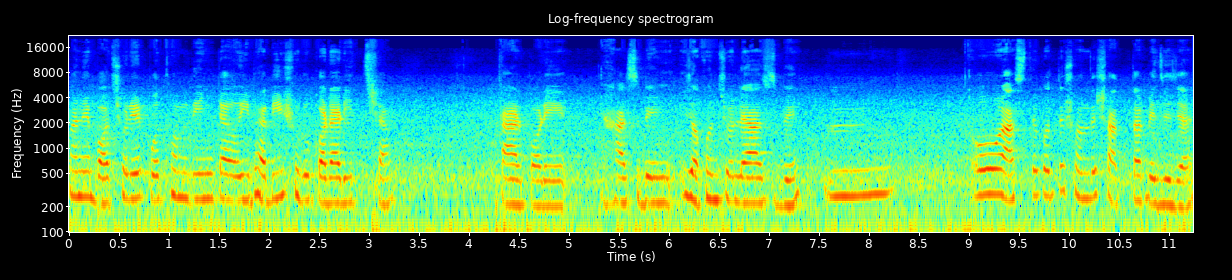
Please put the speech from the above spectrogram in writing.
মানে বছরের প্রথম দিনটা ওইভাবেই শুরু করার ইচ্ছা। তারপরে হাজবেন্ড যখন চলে আসবে ও আসতে করতে সন্ধ্যে সাতটা বেজে যায়।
